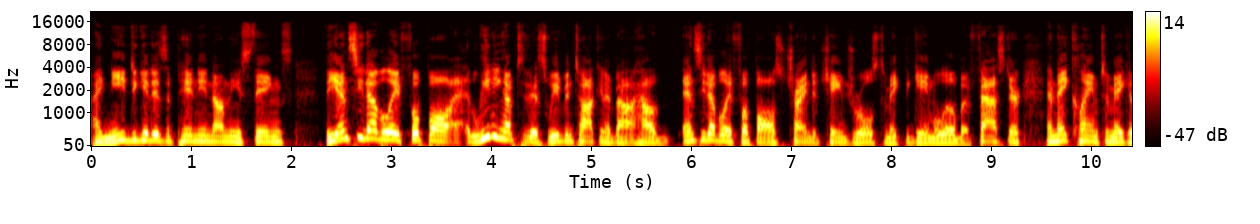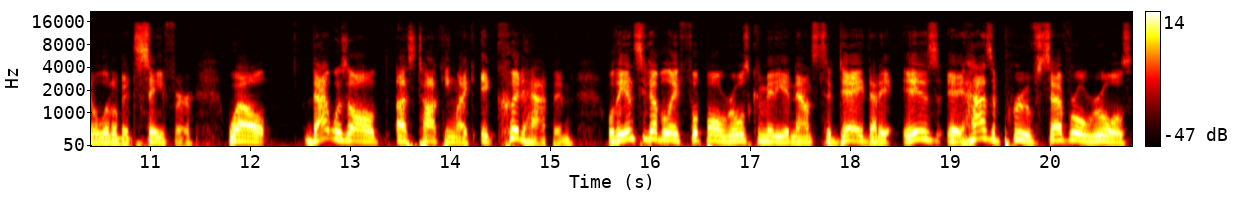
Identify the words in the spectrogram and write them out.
I need to get his opinion on these things. The NCAA football, uh, leading up to this, we've been talking about how NCAA football is trying to change rules to make the game a little bit faster, and they claim to make it a little bit safer. Well, that was all us talking like it could happen. Well, the NCAA Football Rules Committee announced today that it is it has approved several rules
